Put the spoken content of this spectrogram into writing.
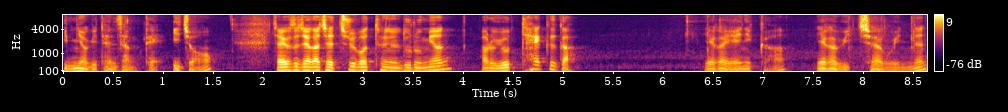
입력이 된 상태이죠. 자, 여기서 제가 제출 버튼을 누르면 바로 요 태그가 얘가 얘니까 얘가 위치하고 있는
